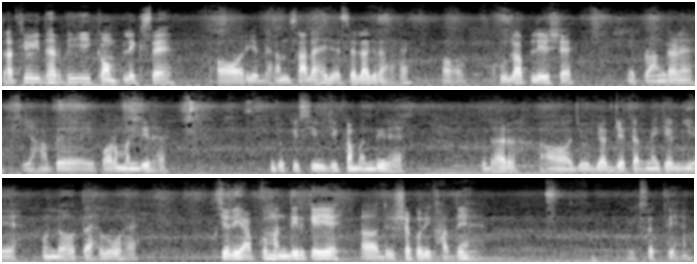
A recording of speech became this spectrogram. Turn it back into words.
साथियों, इधर भी कॉम्प्लेक्स है और ये धर्मशाला है जैसे लग रहा है और खुला प्लेस है। ये प्रांगण है, यहाँ पे एक और मंदिर है जो कि शिव जी का मंदिर है। उधर जो यज्ञ करने के लिए कुंड होता है, वो है। चलिए आपको मंदिर के दृश्य को दिखाते हैं। देख सकते हैं।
